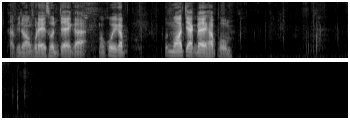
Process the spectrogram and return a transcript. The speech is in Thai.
ถ้าพี่น้องผู้ใดสนใจก็มาคุยกับ คุณหมอแจ็คได้ครับผม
